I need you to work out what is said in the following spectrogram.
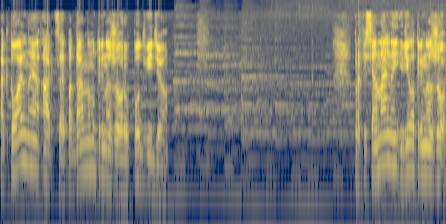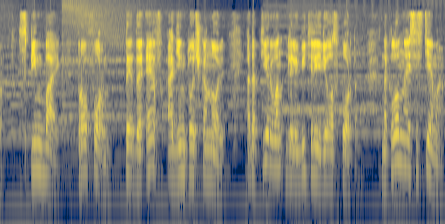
Актуальная акция по данному тренажеру под видео. Профессиональный велотренажер Spinbike ProForm TDF 1.0 адаптирован для любителей велоспорта. Наклонная система,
